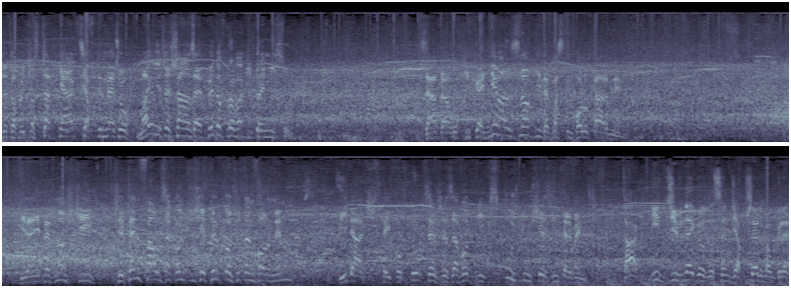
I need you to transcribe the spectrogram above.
Może to być ostatnia akcja w tym meczu. Mają jeszcze szansę, by doprowadzić do remisu. Zabrał piłkę niemal z nogi we własnym polu karnym. Chwila niepewności, czy ten faul zakończy się tylko rzutem wolnym? Widać w tej powtórce, że zawodnik spóźnił się z interwencją. Tak, nic dziwnego, że sędzia przerwał grę.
